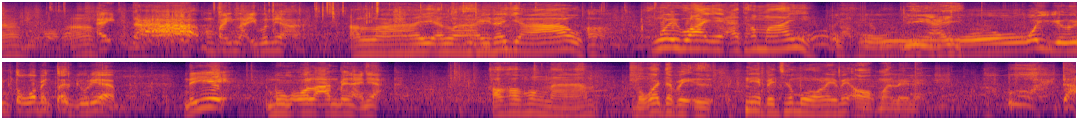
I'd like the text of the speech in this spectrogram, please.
อ้าวอ้าวไอ้จ้ามึงไปไหนวะเนี่ยอะไรอะไรนะยาวโวยวายแอะทำไมโอ้โหนี่ไงโอ้ยยืนตัวเป็นตึกอยู่เนี่ยนี่หมูโอรานไปไหนเนี่ยเขาเข้าห้องน้ำบอกว่าจะไปอึเนี่ยเป็นชั่วโมงเลยไม่ออกมาเลยเนี่ยโอ้ย ต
